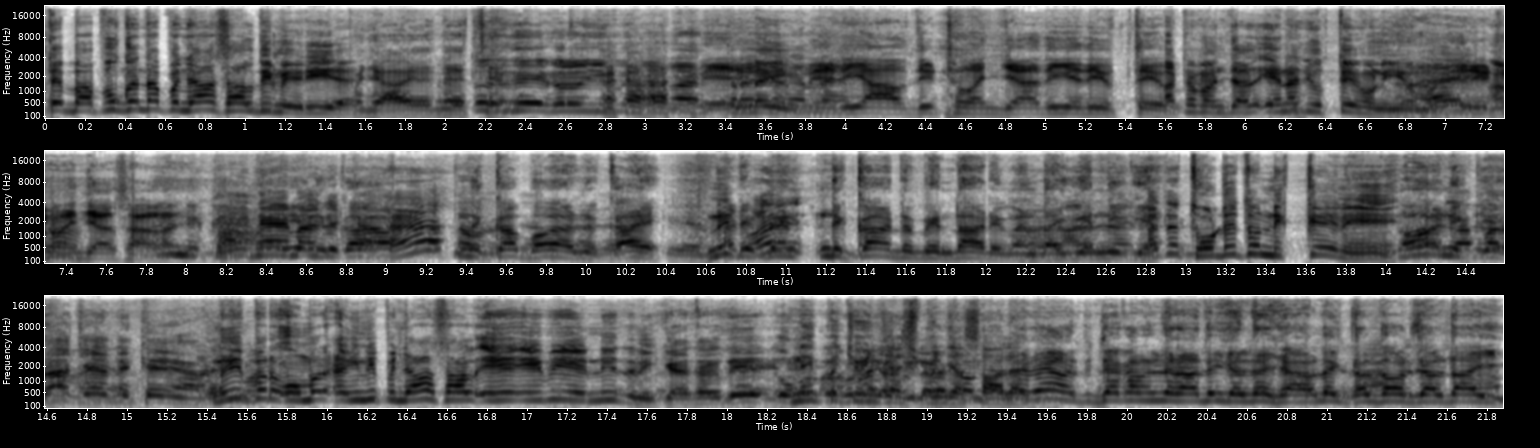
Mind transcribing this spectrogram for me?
ਤੇ ਬਾਪੂ ਕਹਿੰਦਾ 50 ਸਾਲ ਦੀ ਮੇਰੀ ਹੈ। 50 ਇਹਨੇ ਇੱਥੇ। ਦੇਖ ਲਓ ਜੀ ਮੇਰਾ ਨਹੀਂ। ਮੇਰੀ ਆਪਦੀ 58 ਦੀ ਇਹਦੇ ਉੱਤੇ ਹੋ 58 ਇਹਨਾਂ ਦੀ ਉੱਤੇ ਹੋਣੀ ਹੈ ਉਮਰ। ਮੇਰੀ 58 ਸਾਲ ਹੈ ਨਹੀਂ ਮੈਂ ਨਿੱਕਾ ਨਿੱਕਾ ਬਹੁਤ ਨਿੱਕਾ ਹੈ। ਪਿੰਡ- ਨਿੱਕਾ ਪਿੰਡ ਆੜੇ ਬੰਦਾ ਇਹ ਨਹੀਂ ਗਿਆ ਅੱਛਾ ਤੁਹਾਡੇ ਤੋਂ ਨਿੱਕੇ ਨੇ। ਉਹ ਨਿੱਕੇ ਨਿੱਕੇ ਆ। ਨਹੀਂ ਪਰ ਉਮਰ ਇੰਨੀ 50 ਸਾਲ ਇਹ ਇਹ ਵੀ ਇੰਨੀ ਤਾਂ ਨਹੀਂ ਕਹਿ ਸਕਦੇ। ਨਹੀਂ 55 56 ਸਾਲ। ਹੈ। ਦੂਜਾ ਕੰਮ ਤੇ ਰਾਤ ਚੱਲਦਾ ਸ਼ਾਮ ਦਾ ਚੱਲਦਾ ਹੋਰ ਚੱਲਦਾ ਹੀ।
